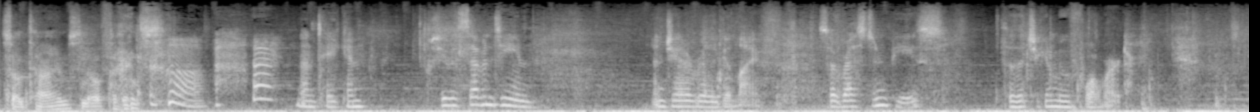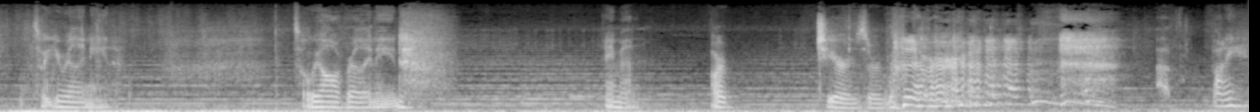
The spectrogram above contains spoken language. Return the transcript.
Sometimes, no offense. None taken. She was 17, and she had a really good life. So rest in peace so that you can move forward. That's what you really need. That's what we all really need. Amen. Or cheers or whatever. uh, Bonnie?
